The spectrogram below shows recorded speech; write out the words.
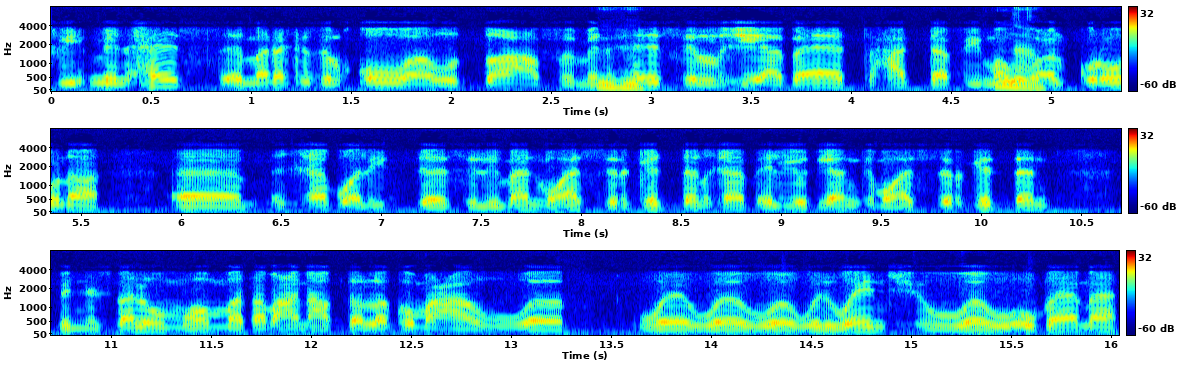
في من حيث مراكز القوة والضعف من حيث الغيابات حتى في موضوع نعم. الكورونا آه غاب وليد سليمان مؤثر جدا غاب اليو ديانج مؤثر جدا. بالنسبة لهم هم طبعا عبد الله جمعة و والونش وأوباما.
